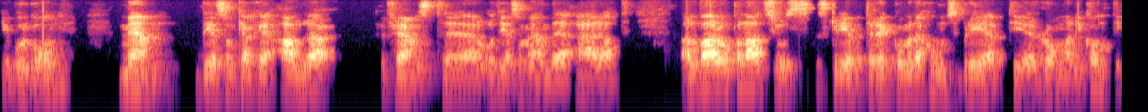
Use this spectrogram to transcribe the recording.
i Bourgogne. Men det som kanske är allra främst eh, och det som hände är att Alvaro Palacios skrev ett rekommendationsbrev till Romani Conti.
